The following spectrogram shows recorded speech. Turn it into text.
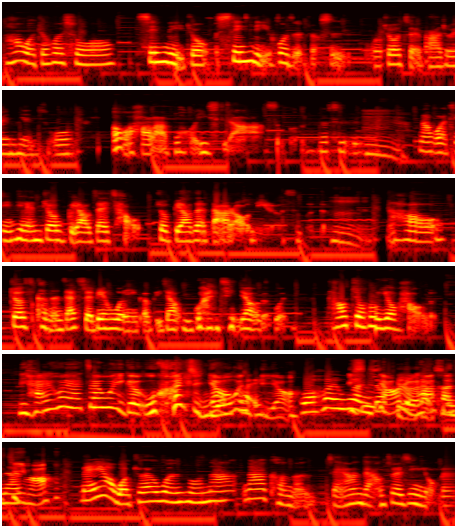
然后我就会说，心里就心里或者就是，我就嘴巴就会念说，哦，好啦，不好意思啊，什么，就是嗯，那我今天就不要再吵，就不要再打扰你了什么的。嗯。然后就是可能再随便问一个比较无关紧要的问题，然后就会又好了。你还会再问一个无关紧要的问题哦？我会问，你是想要惹他生气吗？没有，我就会问说，那那可能怎样怎样？最近有没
